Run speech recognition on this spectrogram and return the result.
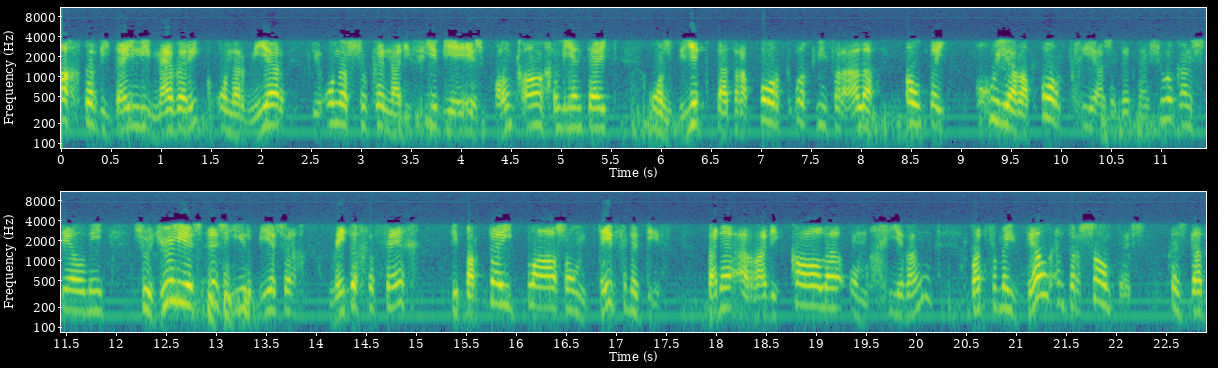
agter die Daily Maverick onder meer die ondersoeke na die FBS bankaangeleentheid. Ons weet dat rapport ook nie vir hulle altyd goeie rapport gee as ek dit nou so kan stel nie. So Julius is hier besig met 'n geveg. Die party plaas hom definitief binne 'n radikale omgewing. Wat vir my wel interessant is, is dat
